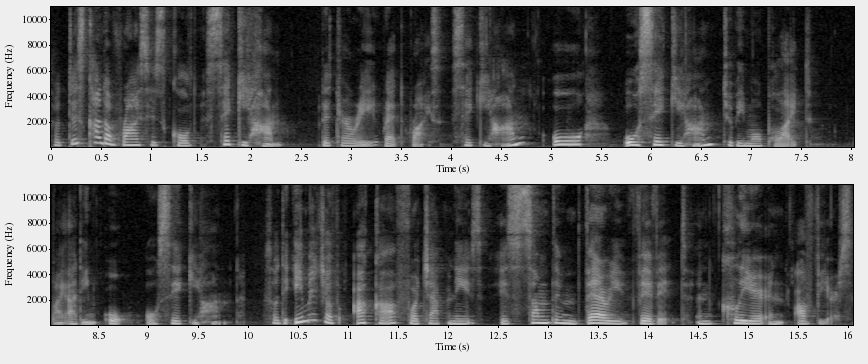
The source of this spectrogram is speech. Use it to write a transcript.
So, this kind of rice is called sekihan, literally red rice. Sekihan or osekihan to be more polite by adding o, osekihan. So the image of aka for Japanese is something very vivid and clear and obvious.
